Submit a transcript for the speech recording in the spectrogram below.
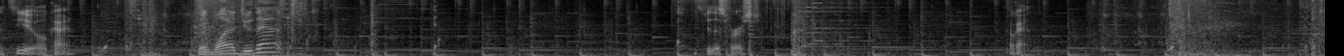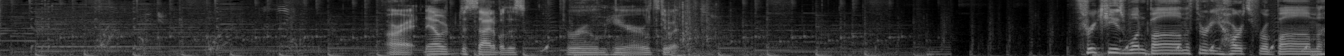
it's you. Okay. Do I want to do that? Let's do this first. Okay. All right, now we've decided about this room here. Let's do it. Three keys, one bomb, 30 hearts for a bomb.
